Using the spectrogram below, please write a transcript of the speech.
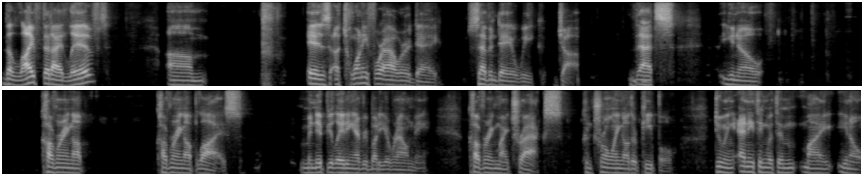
the life that i lived um, is a 24 hour a day seven day a week job. That's, you know, covering up, covering up lies, manipulating everybody around me, covering my tracks, controlling other people, doing anything within my, you know,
